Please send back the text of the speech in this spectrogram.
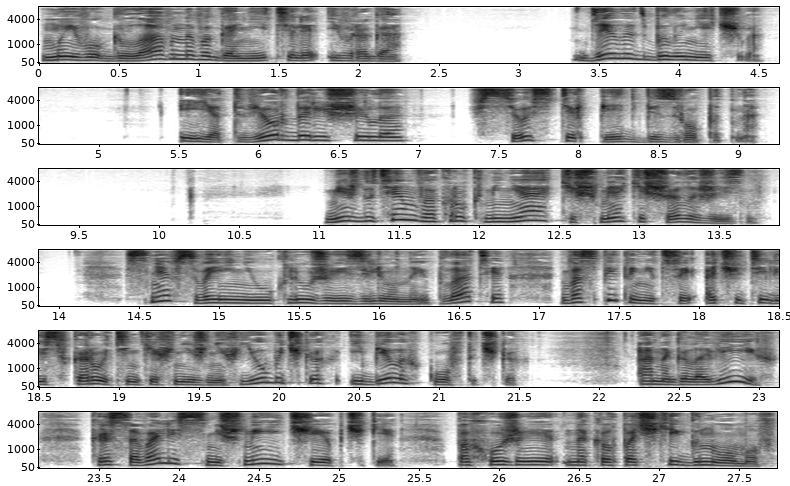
моего главного гонителя и врага. Делать было нечего, и я твердо решила все стерпеть безропотно. Между тем вокруг меня кишмя кишела жизнь. Сняв свои неуклюжие зеленые платья, воспитанницы очутились в коротеньких нижних юбочках и белых кофточках, а на голове их красовались смешные чепчики, похожие на колпачки гномов,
